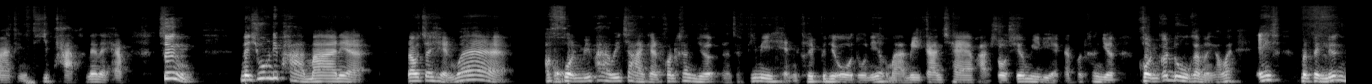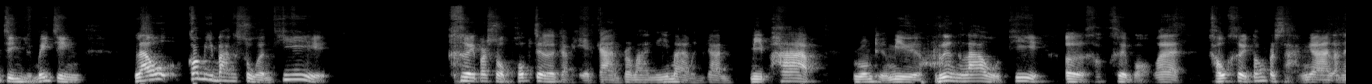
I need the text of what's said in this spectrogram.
มาถึงที่พักเนี่ยนะครับ ซึ่งในช่วงที่ผ่านมาเนี่ยเราจะเห็นว่าคนวิพากษ์วิจารณ์กันค่อนข้างเยอะ หลังจากที่มีเห็นคลิปวิดีโอตัวนี้ออกมา มีการแชร์ผ่านโซเชียลมีเดียกันค่อนข้างเยอะ คนก็ดูกันเหมือนกันว่า เอ๊ะ มันเป็นเรื่องจริงหรือไม่จริง แล้วก็มีบางส่วนที่เคยประสบพบเจอกับเหตุการณ์ประมาณนี้มาเหมือนกัน มีภาพรวมถึงมีเรื่องเล่าที่ เออเขาเคยบอกว่าเขาเคยต้องประสานงานอะไร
